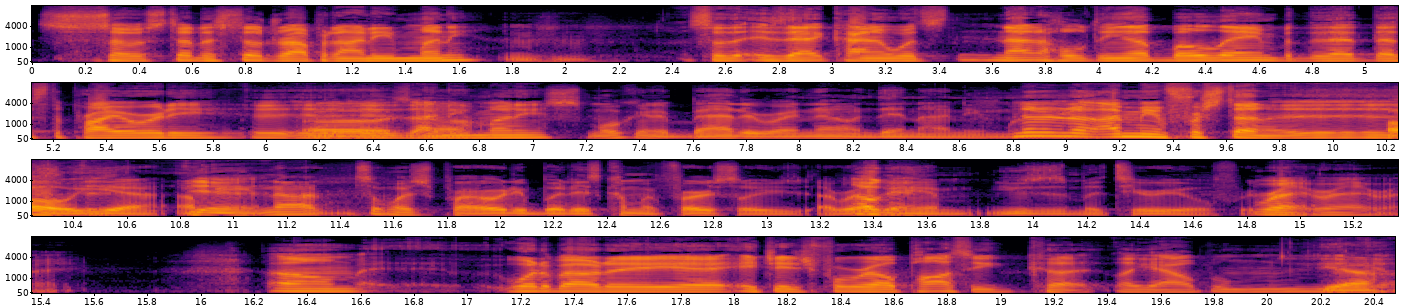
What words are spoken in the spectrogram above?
So Stunna's still dropping I Need Money? Mm-hmm. So is that kind of what's not holding up Bolane, but that that's the priority? i- i- Uh, Is I no, Need Money? Smoking a bandit right now, and then I need money. No, no, no. I mean for Stunna. Is- Oh is- yeah, I mean not so much priority, but it's coming first. So I'd rather Okay. him use his material for right, that. right, right. Um, what about a uh, HH4L posse cut like album? Yeah.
